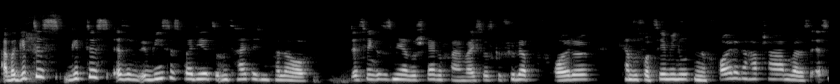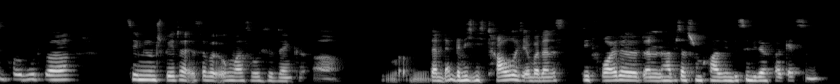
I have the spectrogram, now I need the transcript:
Aber gibt es, gibt es, also wie ist das bei dir jetzt im zeitlichen Verlauf? Deswegen ist es mir ja so schwer gefallen, weil ich das Gefühl habe, Freude, ich kann so vor zehn Minuten eine Freude gehabt haben, weil das Essen voll gut war. Zehn Minuten später ist aber irgendwas, wo ich so denke, ah, dann, dann bin ich nicht traurig, aber dann ist die Freude, dann habe ich das schon quasi ein bisschen wieder vergessen.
